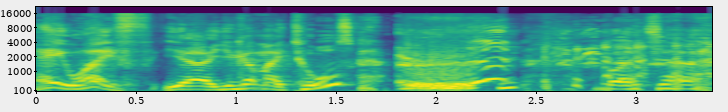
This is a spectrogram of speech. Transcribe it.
hey, wife, yeah, you got my tools? but uh,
